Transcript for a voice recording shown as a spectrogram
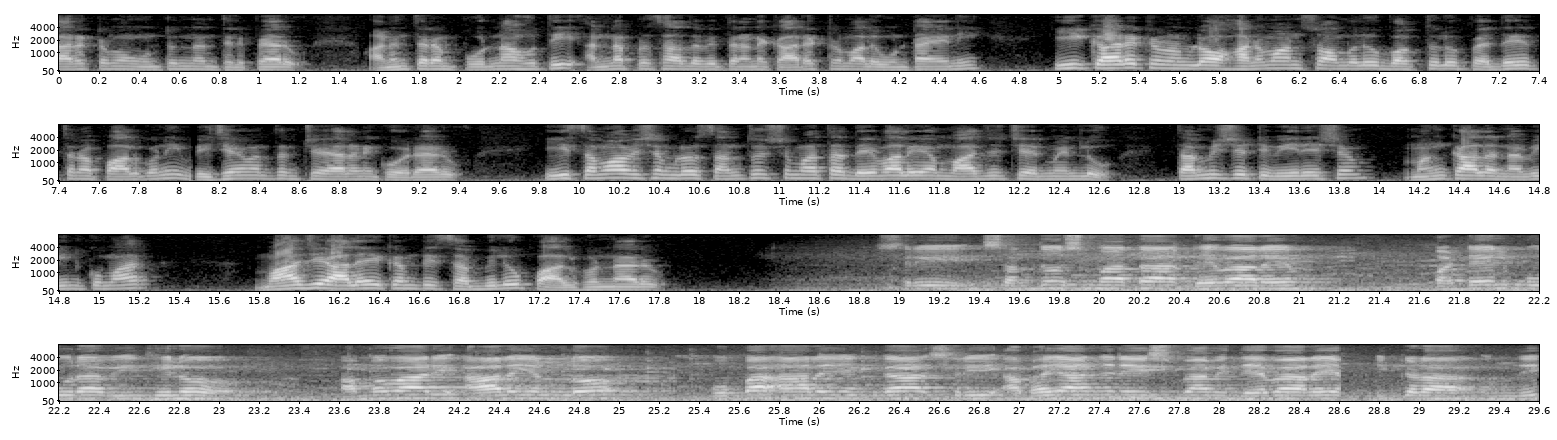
కార్యక్రమం ఉంటుందని తెలిపారు. అనంతరం పూర్ణాహుతి అన్నప్రసాద వితరణ కార్యక్రమాలు ఉంటాయని ఈ కార్యక్రమంలో హనుమాన్ స్వాములు భక్తులు పెద్ద ఎత్తున పాల్గొని విజయవంతం చేయాలని కోరారు. ఈ సమావేశంలో సంతోషమాత దేవాలయం మాజీ చైర్మన్లు తమ్మిశెట్టి వీరేశం మంకాల నవీన్ కుమార్ మాజీ ఆలయ కమిటీ సభ్యులు పాల్గొన్నారు. శ్రీ సంతోష్ మాత దేవాలయం పటేల్పూరా వీధిలో అమ్మవారి ఆలయంలో ఉప ఆలయంగా శ్రీ అభయాంజనేయ స్వామి దేవాలయం ఇక్కడ ఉంది.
